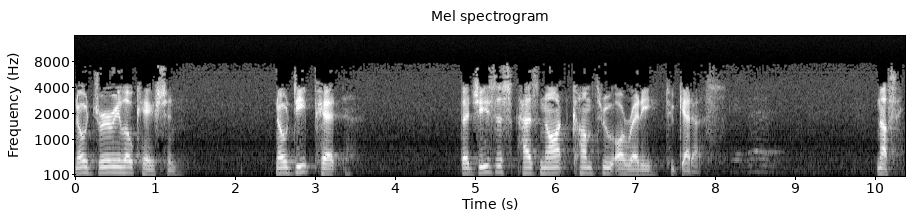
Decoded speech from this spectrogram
no dreary location, no deep pit that Jesus has not come through already to get us. Nothing.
